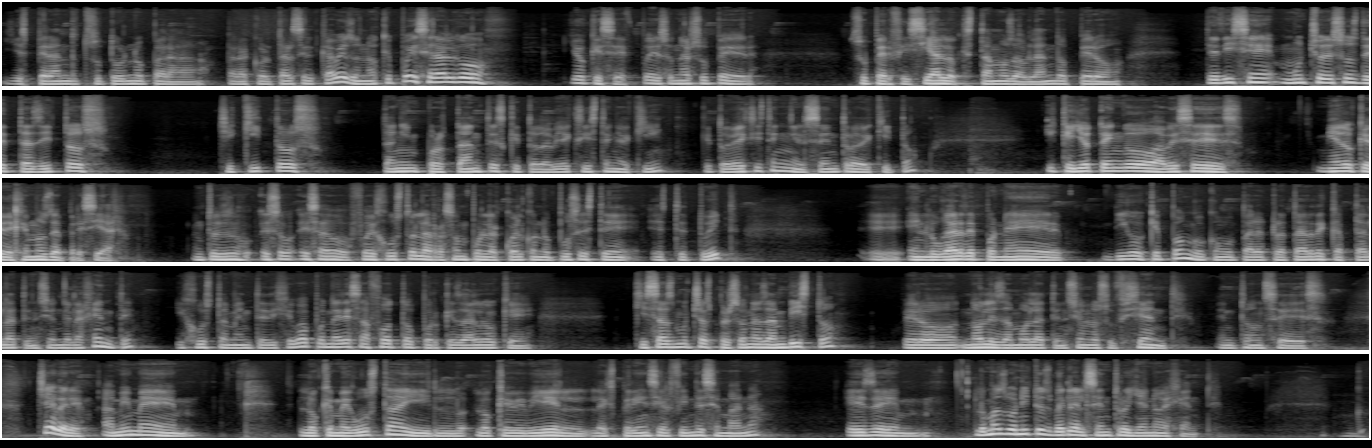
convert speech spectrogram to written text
y esperando su turno para, para, cortarse el cabello, ¿no? Que puede ser algo, yo qué sé, puede sonar súper superficial lo que estamos hablando, pero te dice mucho de esos detallitos chiquitos, tan importantes que todavía existen aquí, que todavía existen en el centro de Quito, y que yo tengo a veces miedo que dejemos de apreciar. Entonces, eso, esa fue justo la razón por la cual cuando puse este, este tweet, eh, en lugar de poner, digo, ¿qué pongo? Como para tratar de captar la atención de la gente. Y justamente dije, voy a poner esa foto porque es algo que quizás muchas personas han visto, pero no les llamó la atención lo suficiente. Entonces, chévere. A mí me, lo que me gusta y lo, que viví la experiencia el fin de semana es de lo más bonito es verle al centro lleno de gente.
